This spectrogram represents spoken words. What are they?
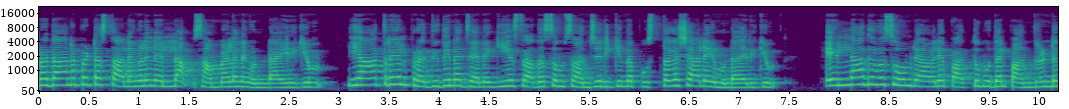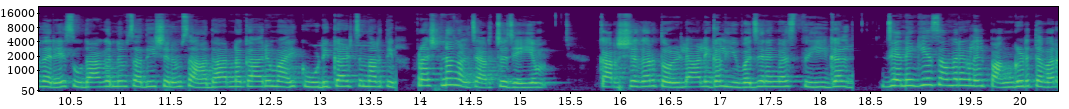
പ്രധാനപ്പെട്ട സ്ഥലങ്ങളിലെല്ലാം സമ്മേളനങ്ങൾ ഉണ്ടായിരിക്കും യാത്രയിൽ പ്രതിദിന ജനകീയ സദസ്സും സഞ്ചരിക്കുന്ന പുസ്തകശാലയും ഉണ്ടായിരിക്കും. എല്ലാ ദിവസവും രാവിലെ പത്തു മുതൽ പന്ത്രണ്ട് വരെ സുധാകരനും സതീശനും സാധാരണക്കാരുമായി കൂടിക്കാഴ്ച നടത്തി പ്രശ്നങ്ങൾ ചർച്ച ചെയ്യും. കർഷകർ തൊഴിലാളികൾ യുവജനങ്ങൾ സ്ത്രീകൾ ജനകീയ സമരങ്ങളിൽ പങ്കെടുത്തവർ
